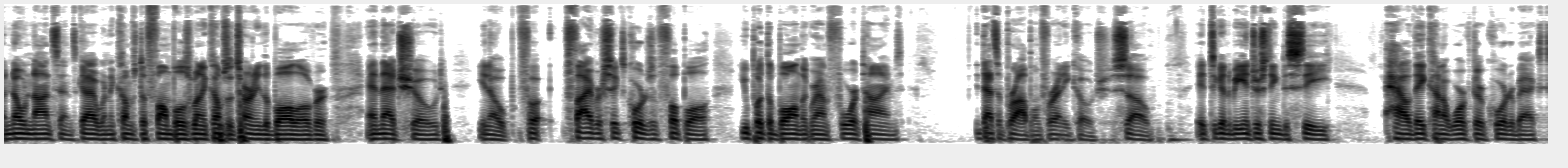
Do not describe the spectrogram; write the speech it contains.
a no nonsense guy when it comes to fumbles, when it comes to turning the ball over. And that showed, you know, for five or six quarters of football, you put the ball on the ground four times. That's a problem for any coach. So it's going to be interesting to see how they kind of work their quarterbacks.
